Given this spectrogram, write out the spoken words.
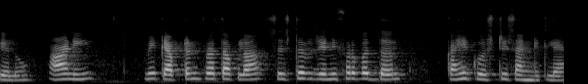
गेलो आणि मी कॅप्टन प्रतापला सिस्टर जेनिफरबद्दल काही गोष्टी सांगितल्या.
